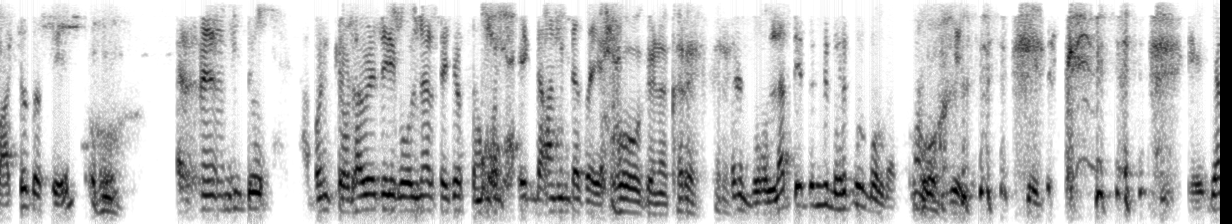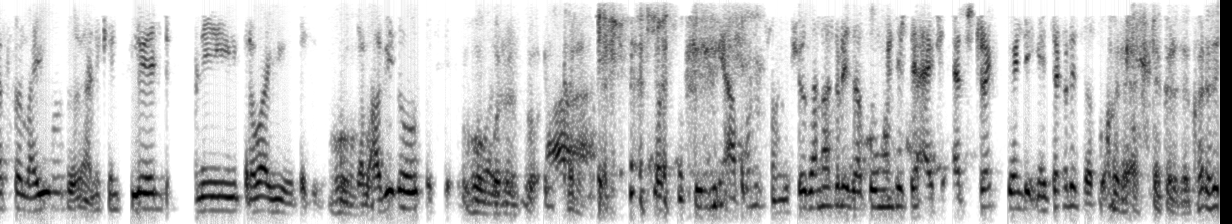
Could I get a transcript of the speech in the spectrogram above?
वाचत असेल हो. कारण तो आपण केवढा वेळ तरी बोलणार त्याच्यात संवाद एक दहा मिनिटाचा आहे हो खरं आहे खरं आहे. पण बोललात ते तुम्ही भरपूर हो. हे- हे. जास्त लाईव्ह होतं आणखी फ्लुएंट आणि प्रवाही होतं ते. हो. प्रभावी तो होत असते हो खरं हा. तुम्ही आपण संशोधनाकडे जातो म्हणजे ते ऍबस्ट्रॅक्ट पेंटिंग याच्याकडेच जातो. खरं खरं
